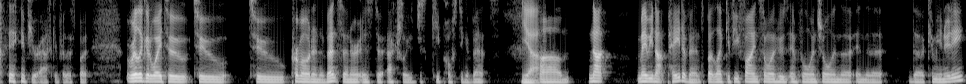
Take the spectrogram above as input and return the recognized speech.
if you're asking for this but a really good way to to to promote an event center is to actually just keep hosting events Yeah. um not maybe not paid events but like if you find someone who's influential in the in the the community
